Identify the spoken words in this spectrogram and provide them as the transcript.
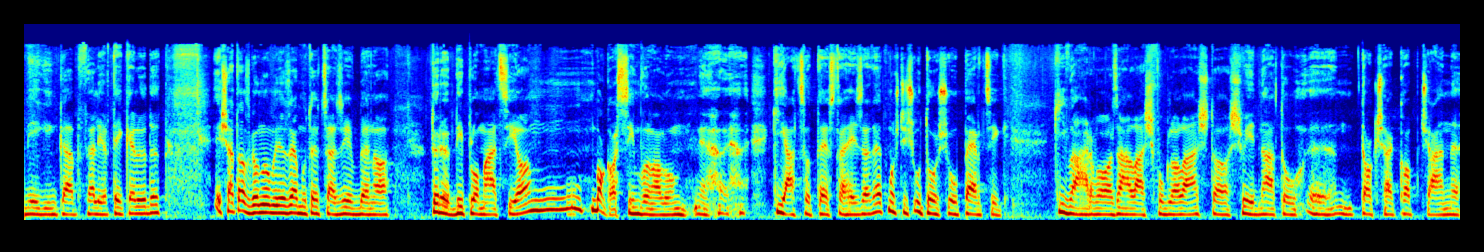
még inkább felértékelődött. És hát azt gondolom, hogy az elmúlt 500 évben a török diplomácia magas színvonalon kiátszotta ezt a helyzetet. Most is utolsó percig kivárva az állásfoglalást a svéd NATO tagság kapcsán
